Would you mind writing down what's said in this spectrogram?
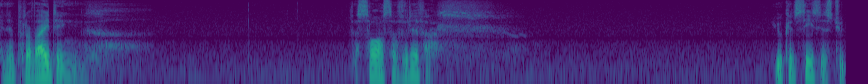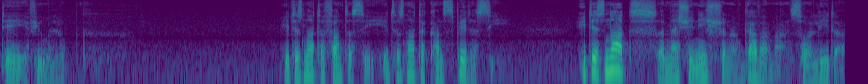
and in providing the source of rivers. You can see this today if you will look. It is not a fantasy, it is not a conspiracy, it is not a machination of governments or leaders.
